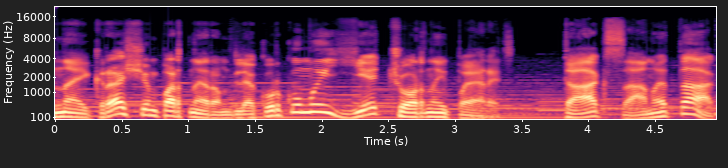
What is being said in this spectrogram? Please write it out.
Найкращим партнером для куркуми є чорний перець. Так саме так.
